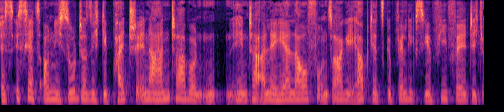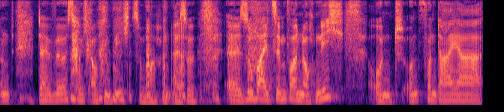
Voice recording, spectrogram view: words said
es ist jetzt auch nicht so, dass ich die Peitsche in der Hand habe und hinter alle herlaufe und sage, ihr habt jetzt gefälligst hier vielfältig und divers euch auf den Weg zu machen. Also äh, so weit sind wir noch nicht. Und, und von daher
